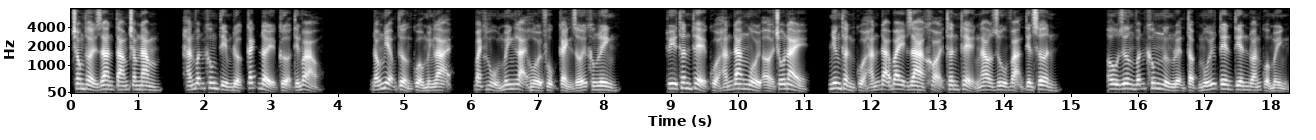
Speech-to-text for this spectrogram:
Trong thời gian tám trăm năm, hắn vẫn không tìm được cách đẩy cửa tiến vào. Đóng niệm tưởng của mình lại, Bạch Hủ Minh lại hồi phục cảnh giới không linh. Tuy thân thể của hắn đang ngồi ở chỗ này, nhưng thần của hắn đã bay ra khỏi thân thể ngao du vạn tiên sơn. Âu Dương vẫn không ngừng luyện tập mũi tên tiên đoán của mình.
